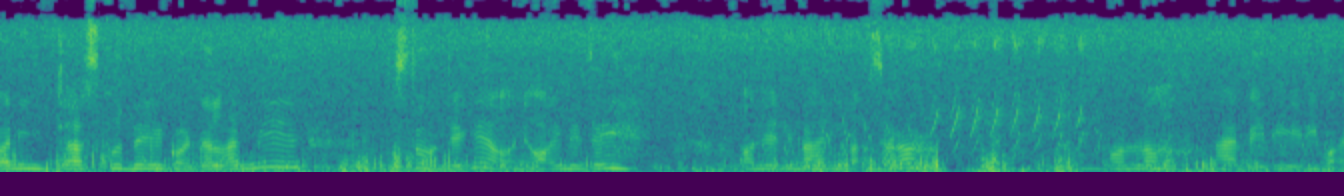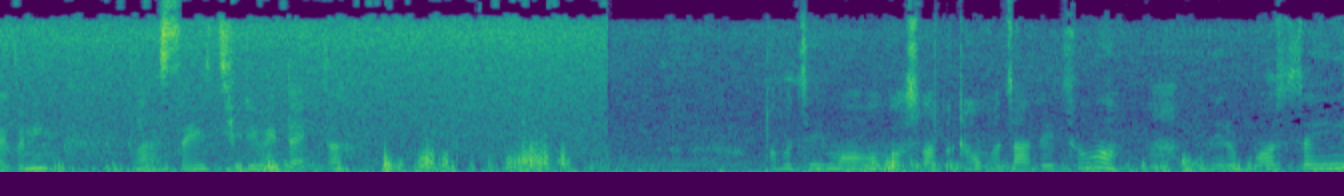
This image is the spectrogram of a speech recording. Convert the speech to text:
अनि क्लास कुद्ने एक घन्टा लाग्ने त्यस्तो हुन्थ्यो कि अनि अहिले चाहिँ अलिअलि बानी भएको छ र बल्ल म्याप हेरी हेरी भए पनि क्लास चाहिँ छिटै भेट्टाइन्छ। अब चाहिँ म बस भएको ठाउँमा जाँदैछु। मेरो बस चाहिँ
